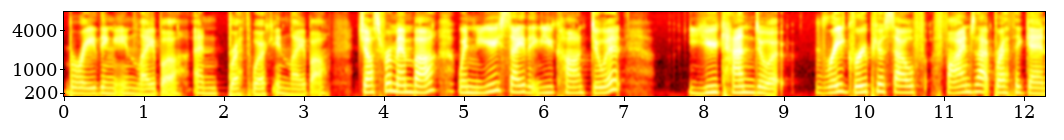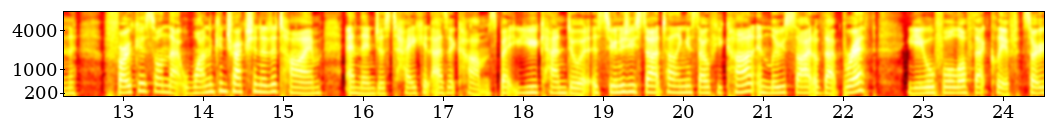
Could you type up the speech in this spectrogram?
breathing in labor and breath work in labor. Just remember when you say that you can't do it, you can do it. Regroup yourself, find that breath again, focus on that one contraction at a time, and then just take it as it comes. But you can do it. As soon as you start telling yourself you can't and lose sight of that breath, you will fall off that cliff. So,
